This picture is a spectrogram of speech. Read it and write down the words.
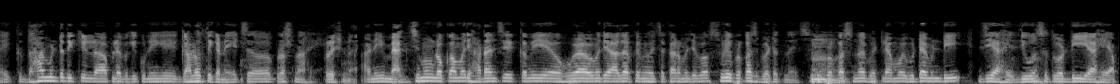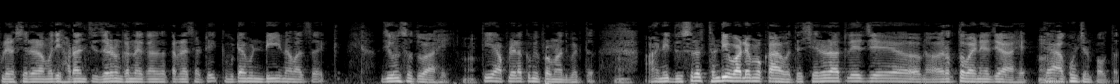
एक दहा मिनिटं देखील आपल्यापैकी कुणी घालवते का नाही याचा प्रश्न आहे. प्रश्न आहे. आणि मॅक्झिमम लोकांमध्ये हाडांचे कमी हुळामध्ये आजार कमी व्हायचं कारण म्हणजे सूर्यप्रकाश भेटत नाही. सूर्यप्रकाश न भेटल्यामुळे विटॅमिन डी जे आहे जीवनसत्व डी आहे आपल्या शरीरामध्ये हाडांची जळण करण्यासाठी एक विटॅमिन डी नावाचं एक जीवनसत्व आहे. ते आपल्याला कमी प्रमाणात भेटतं. आणि दुसरं थंडी वाढल्यामुळे काय होतं शरीरातले जे रक्तवाहिन्या ज्या आहेत त्या आकुंचन पावतात.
